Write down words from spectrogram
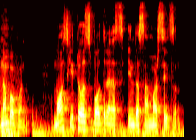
Number 1. Mosquitoes bother us in the summer season.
